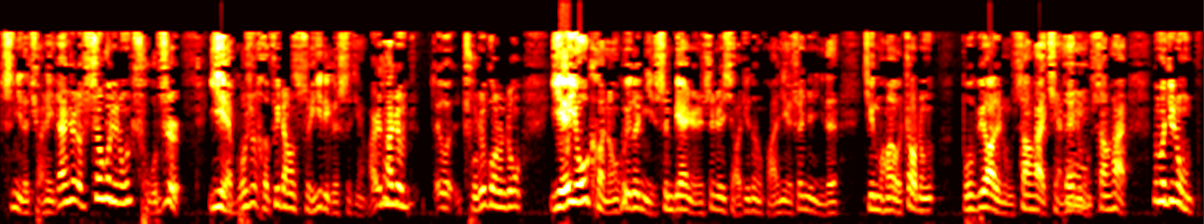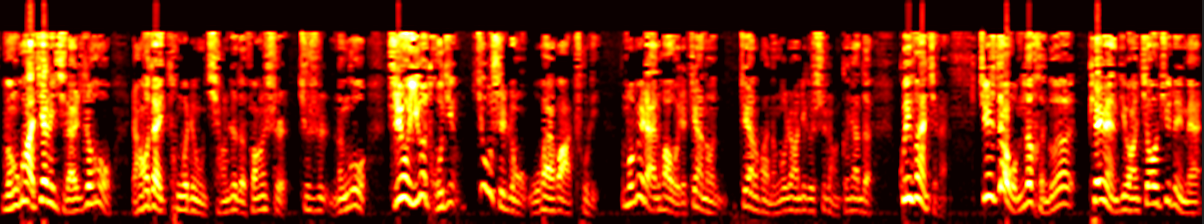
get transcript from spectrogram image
是你的权利，但是社会这种处置也不是很非常随意的一个事情，而且它就呃处置过程中也有可能会对你身边人，甚至小区的环境，甚至你的亲朋好友造成不必要的这种伤害、潜在这种伤害。那么这种文化建立起来之后，然后再通过这种强制的方式，就是能够只有一个途径，就是这种无害化处理。那么未来的话，我觉得这样的这样的话，能够让这个市场更加的规范起来。其实，在我们的很多偏远的地方、郊区里面，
